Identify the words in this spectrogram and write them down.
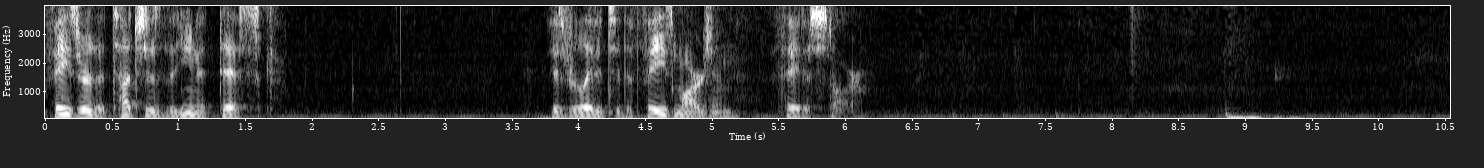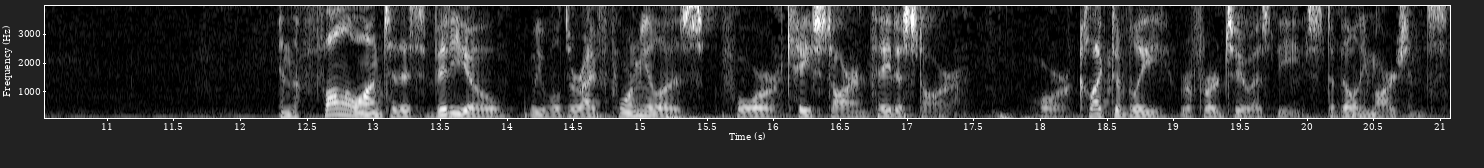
The phasor that touches the unit disk is related to the phase margin theta star. In the follow-on to this video, we will derive formulas for K star and theta star, or collectively referred to as the stability margins.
